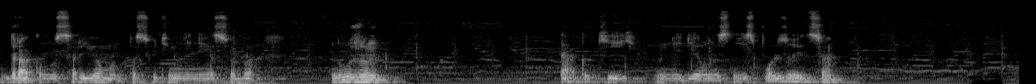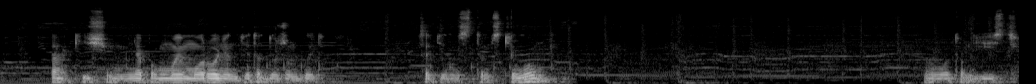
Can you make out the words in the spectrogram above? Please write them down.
Дракулу сольем, он по сути мне не особо нужен. Так, окей, у меня где у нас не используется. Так, ищем. У меня, по-моему, Ронин где-то должен быть с 11 скиллом. Вот он есть.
